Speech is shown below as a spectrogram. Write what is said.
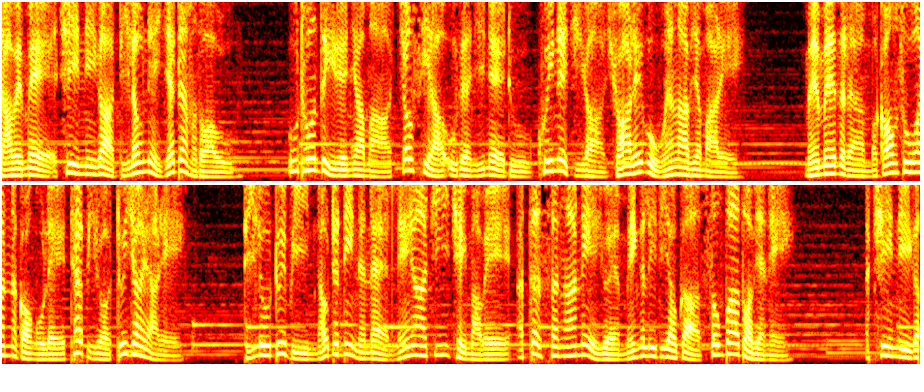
ဒါပေမဲ့အခြေအနေကဒီလောက်နဲ့ရက်တန့်မသွားဘူးဥထုံးတည်တဲ့ညမှာကြောက်စရာဦးတန်ကြီးနဲ့အတူခွေးနဲ့ကြီးကရွာထဲကိုဝင်လာပြန်ပါတယ်မဲမဲတရံမကောင်းဆိုးဝါးနှစ်ကောင်ကိုလည်းထပ်ပြီးတော့တွေးကြရတယ်ဒီလိုတွေ့ပြီးနောက်တစ်နေ့နက်နက်လင်းအားကြီးအချိန်မှာပဲအသက်15နှစ်အရွယ်မိန်းကလေးတစ်ယောက်ကစုံပါသွားပြန်တယ်။ အခြေအနေက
